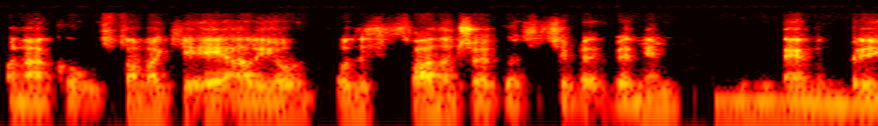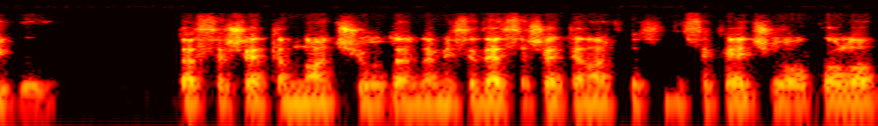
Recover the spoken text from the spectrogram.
onako u stomak je, e, ali ovde se stvarno čovjek osjeća bezbednim, nemam brigu da se šetam noću, da, da mi se dese šete noć, da se, da se kreću okolo.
